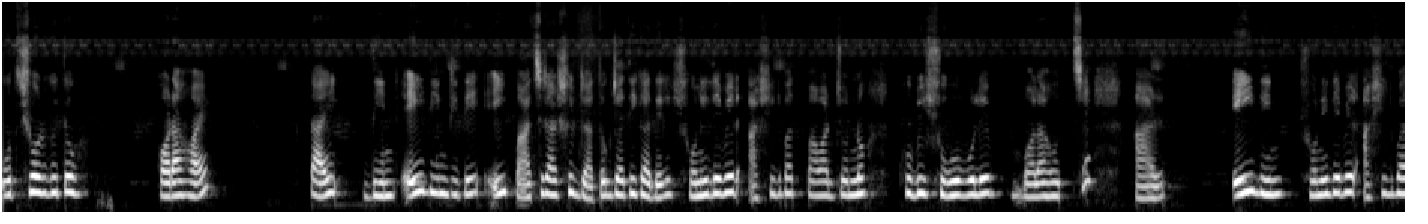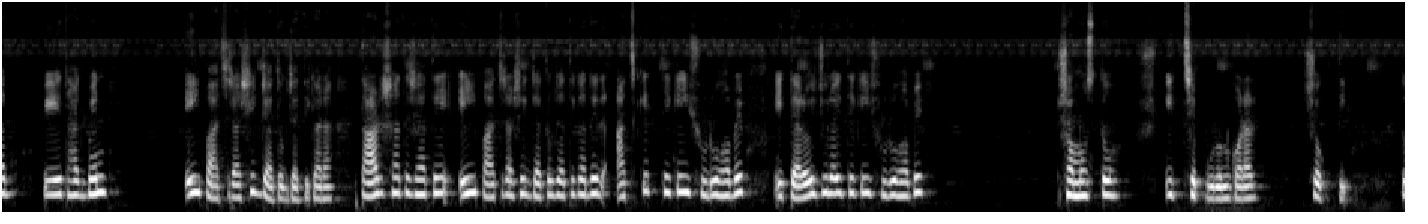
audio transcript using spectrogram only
উৎসর্গিত করা হয় তাই দিন, এই দিনটিতে এই পাঁচ রাশির জাতক জাতিকাদের শনিদেবের আশীর্বাদ পাওয়ার জন্য খুবই শুভ বলে বলা হচ্ছে। আর এই দিন শনিদেবের আশীর্বাদ পেয়ে থাকবেন এই পাঁচ রাশির জাতক জাতিকারা। তার সাথে সাথে এই পাঁচ রাশির জাতক জাতিকাদের আজকের থেকেই শুরু হবে, এই তেরোই জুলাই থেকেই শুরু হবে সমস্ত ইচ্ছে পূরণ করার শক্তি। তো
